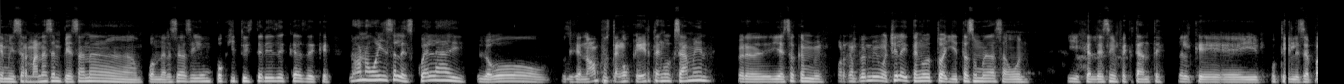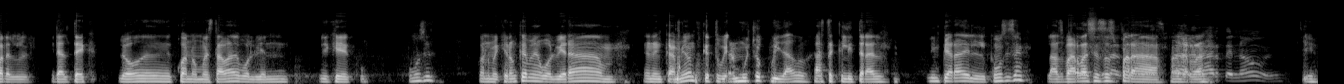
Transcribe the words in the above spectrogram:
que mis hermanas empiezan a ponerse así un poquito histéricas de que no, no vayas a la escuela y luego pues dije, no, pues tengo que ir, tengo examen. Pero y eso que, mi- por ejemplo, en mi mochila ahí tengo toallitas húmedas aún y gel desinfectante del que utilicé para el- ir al TEC. Luego de- cuando me estaba devolviendo, dije, ¿cómo se? Cuando me dijeron que me volviera en el camión, que tuviera mucho cuidado hasta que literal limpiara el, ¿cómo se dice? Las barras esas para, agarrar. Y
